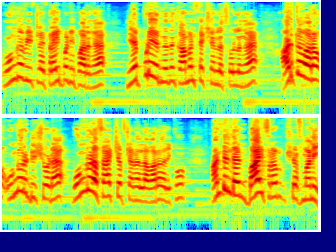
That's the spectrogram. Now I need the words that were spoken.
உங்கள் வீட்டில் ட்ரை பண்ணி பாருங்கள் எப்படி இருந்தது கமெண்ட் செக்ஷனில் சொல்லுங்கள் அடுத்த வாரம் இன்னொரு டிஷ்ஷோட உங்களோட ஃபேட் ஷெஃப் சேனலில் வர வரைக்கும் until then bye from chef Mani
